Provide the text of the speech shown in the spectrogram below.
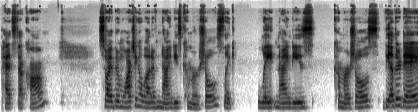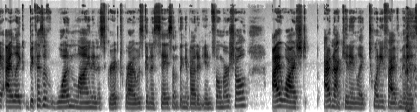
pets.com. So I've been watching a lot of 90s commercials, like late 90s commercials. The other day, I like because of one line in a script where I was going to say something about an infomercial, I watched I'm not kidding, like 25 minutes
